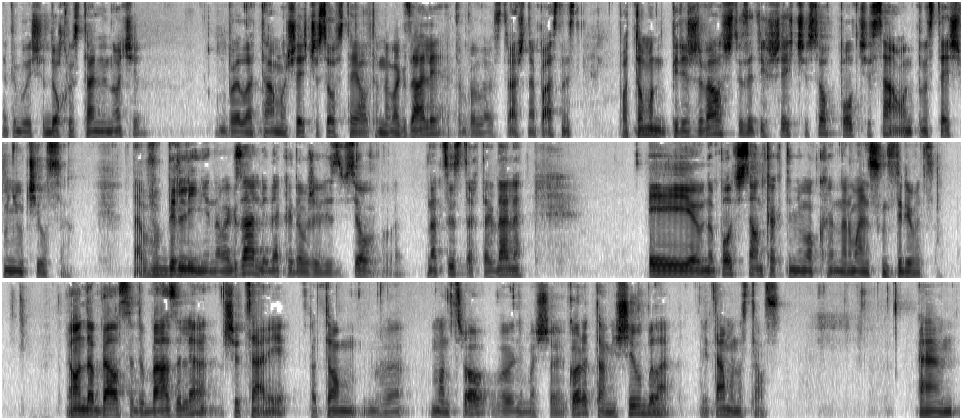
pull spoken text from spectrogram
это было еще до Хрустальной ночи, было там, он 6 часов стоял там на вокзале, это была страшная опасность. Потом он переживал, что из этих 6 часов полчаса он по-настоящему не учился. Да, в Берлине на вокзале, да, когда уже все в нацистах и так далее. И на полчаса он как-то не мог нормально сконцентрироваться. Он добрался до Базеля, в Швейцарии, потом в Монтро, в небольшой город, там Ешива была, и там он остался. Эм,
